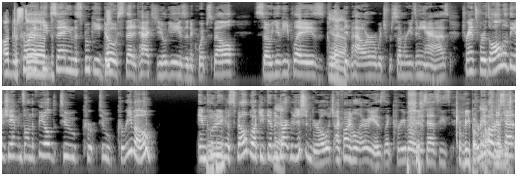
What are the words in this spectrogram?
Bakura understand. keeps saying the spooky ghost that attacks Yugi is an equip spell. So Yugi plays collected power, which for some reason he has, transfers all of the enchantments on the field to to Kuriboh, including mm-hmm. a spell book he'd given Yes. Dark Magician Girl, which I find hilarious. Like Kuriboh just has these Kuriboh. Kuriboh just has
